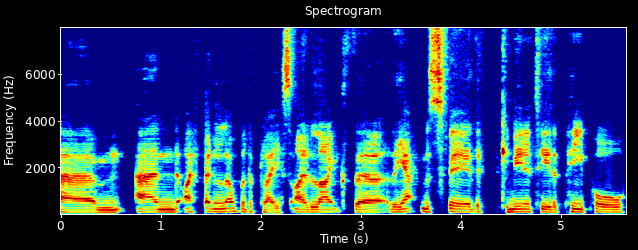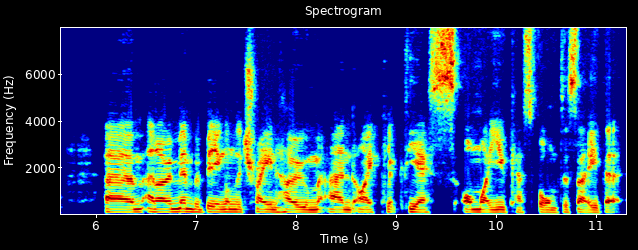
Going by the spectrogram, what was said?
Um, and I fell in love with the place. I like the the atmosphere, the community, the people. Um, and I remember being on the train home, and I clicked yes on my UCAS form to say that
